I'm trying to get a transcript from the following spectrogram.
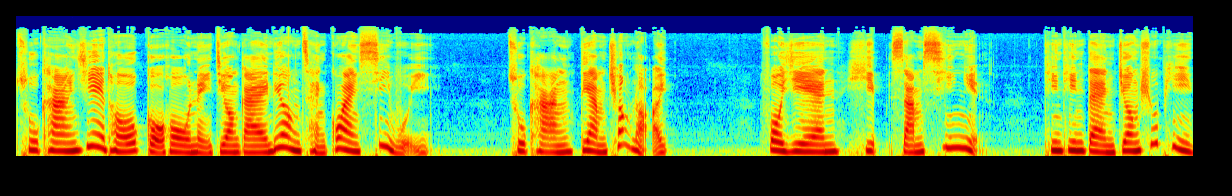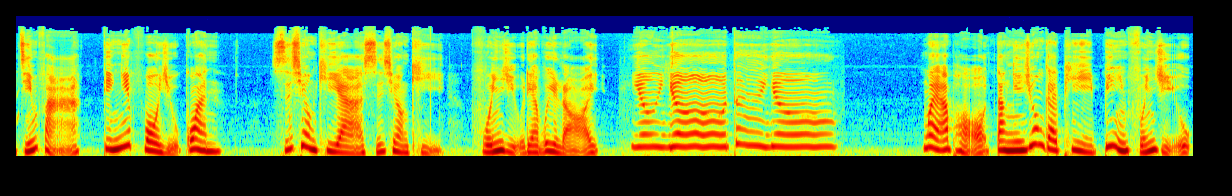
初看夜头过后内江盖两城关四围，初看点出来，火焰协三四日，天天等将秀皮进发第一火油关，思想起呀思想起，昏油了未来。悠悠的悠。我阿婆当年用个皮变粉油，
